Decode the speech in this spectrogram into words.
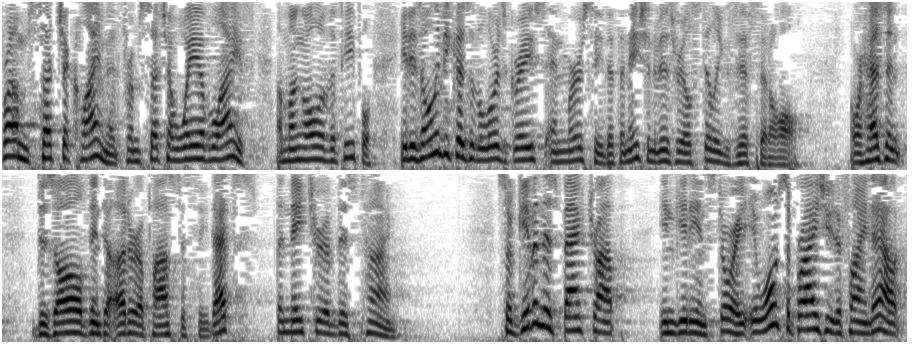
from such a climate, from such a way of life among all of the people. It is only because of the Lord's grace and mercy that the nation of Israel still exists at all, or hasn't dissolved into utter apostasy. That's the nature of this time. So, given this backdrop in Gideon's story, it won't surprise you to find out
